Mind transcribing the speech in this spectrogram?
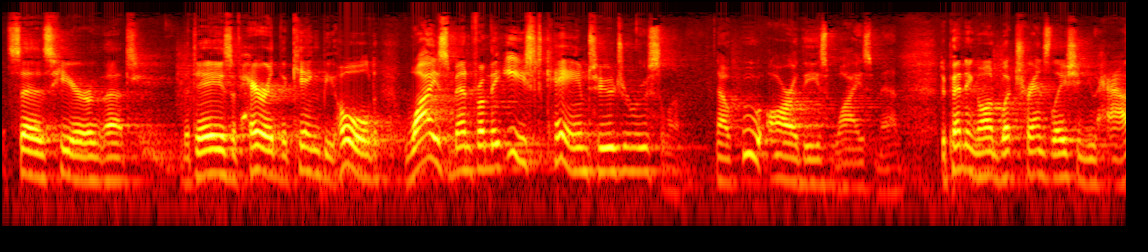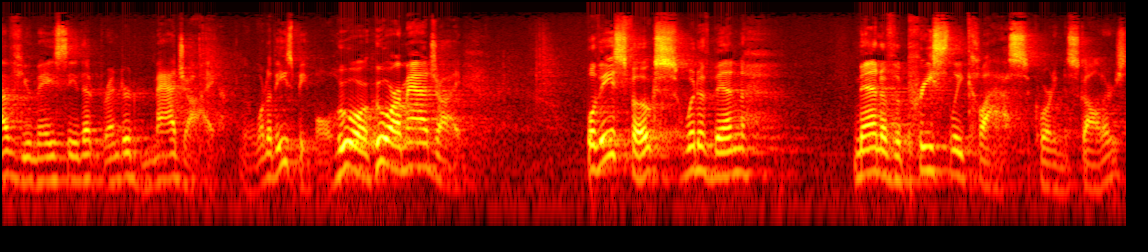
It says here that the days of Herod the king, behold, wise men from the east came to Jerusalem. Now, who are these wise men? Depending on what translation you have, you may see that rendered magi. What are these people? Who are, who are magi? Well, these folks would have been men of the priestly class, according to scholars,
